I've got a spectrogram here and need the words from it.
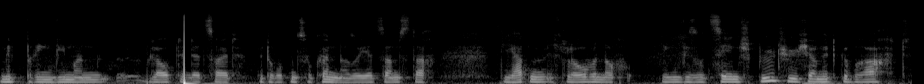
mitbringen, wie man glaubt, in der Zeit bedrucken zu können. Also jetzt Samstag, die hatten, ich glaube, noch irgendwie so zehn Spültücher mitgebracht,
